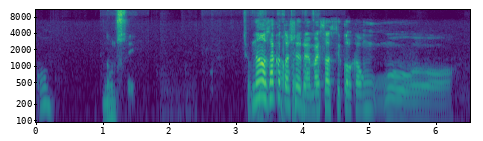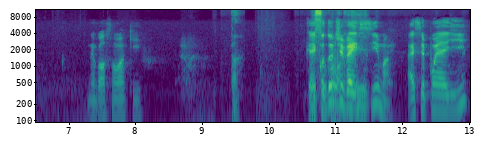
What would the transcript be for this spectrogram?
Como? Não sei. Não, sabe o que eu tô achando? É mais só você colocar um. um negócio aqui. Tá. Que aí Mas se eu quando eu tiver em aí- cima, aí você põe aí,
